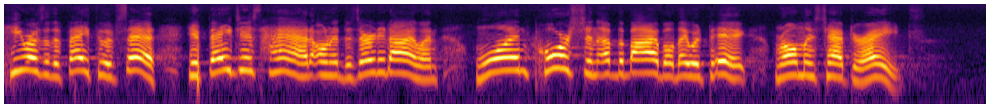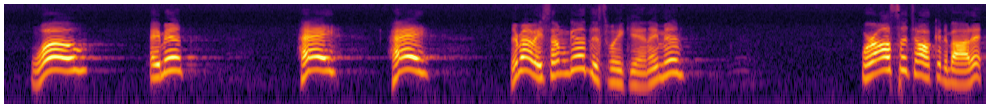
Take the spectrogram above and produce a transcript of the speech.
heroes of the faith who have said if they just had on a deserted island one portion of the Bible, they would pick Romans chapter 8. Whoa. Amen. Hey, hey, there might be something good this weekend. Amen. We're also talking about it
